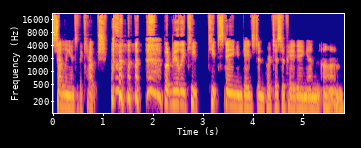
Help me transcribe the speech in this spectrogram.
settling into the couch, but really keep, keep staying engaged and participating and, um,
